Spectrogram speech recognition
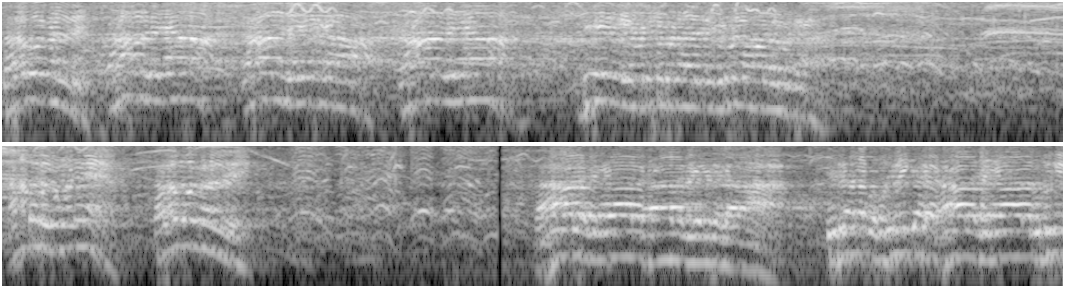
தவறுகள் காலையா காலையா சிறப்பு உறுதி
